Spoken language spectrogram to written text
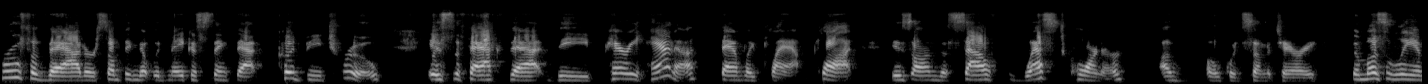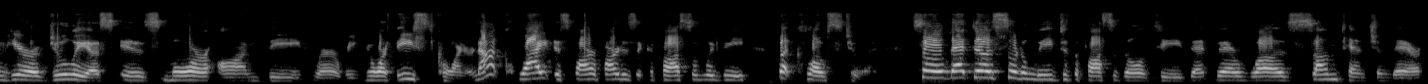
proof of that or something that would make us think that could be true is the fact that the Perry Hanna family plant, plot is on the southwest corner of Oakwood Cemetery. The mausoleum here of Julius is more on the where we northeast corner, not quite as far apart as it could possibly be, but close to it. So that does sort of lead to the possibility that there was some tension there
